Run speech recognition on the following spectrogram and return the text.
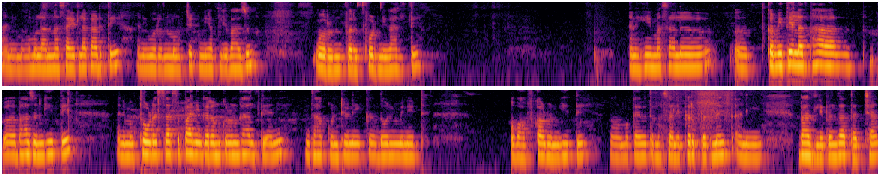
आणि मग मुलांना साईडला काढते आणि वरून मग चटणी आपली भाजून वरून परत फोडणी घालते. आणि हे मसालं कमी तेलात भा भाजून घेते. आणि मग थोडंसं असं पाणी गरम करून घालते आणि झाकून ठेवून एक दोन मिनिट वाफ काढून घेते. मग काय होतं मसाले करपत नाहीत आणि भाजले पण जातात छान.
